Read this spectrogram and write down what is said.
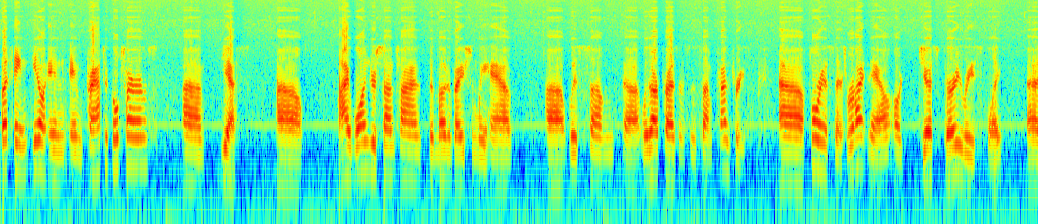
But in you know, in in practical terms, um, yes. Uh, I wonder sometimes the motivation we have uh, with some uh, with our presence in some countries. Uh, for instance, right now, or just very recently, uh,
